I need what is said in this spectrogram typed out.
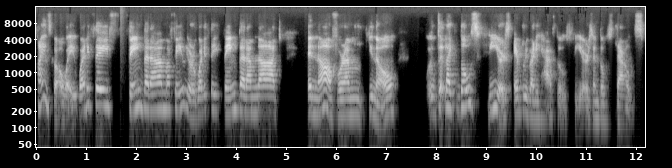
clients go away? What if they think that I'm a failure? What if they think that I'm not enough or I'm, you know, like those fears, everybody has those fears and those doubts.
